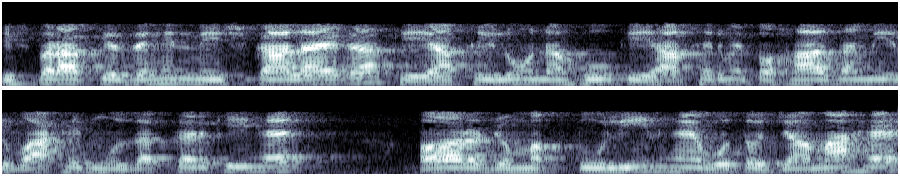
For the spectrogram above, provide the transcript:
اس پر آپ کے ذہن میں اشکال آئے گا کہ یا قلو نہ ہو کہ آخر میں تو حاض امیر واحد مذکر کی ہے اور جو مقتولین ہیں وہ تو جمع ہے۔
